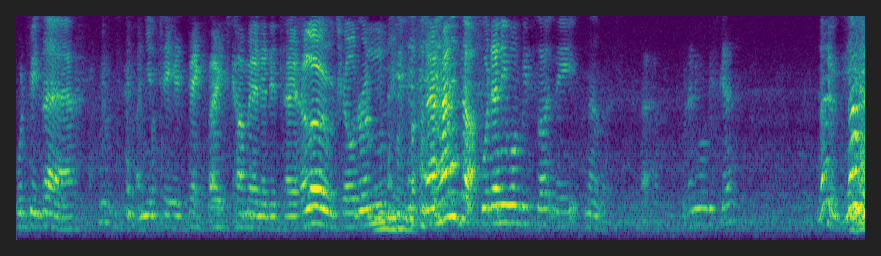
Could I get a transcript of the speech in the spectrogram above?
would be there. And you'd see his big face come in and he'd say, Hello, children. now, hands up. Would anyone be slightly nervous if that happened? Would anyone be scared? No, no one.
